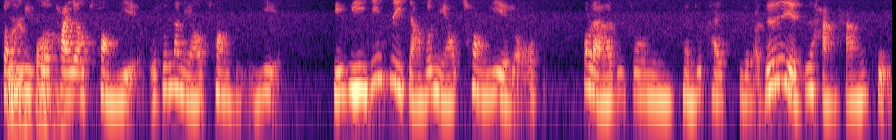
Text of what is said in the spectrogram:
东西说他要创业。我说那你要创什么业？你你已经自己讲说你要创业喽。后来他就说嗯，可能就开吃的吧，其实也是含含糊。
